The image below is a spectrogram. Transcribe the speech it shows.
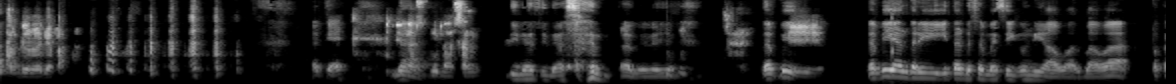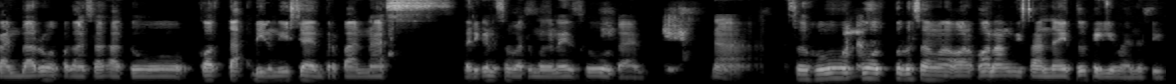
Ntar dulu deh pak. Oke. Dinas dinasan dinas dinasan tapi di tapi yang tadi kita udah sampai singgung di awal bahwa Pekanbaru merupakan salah satu kota di Indonesia yang terpanas tadi kan sempat mengenai suhu kan Iya. nah suhu Benar. kultur sama orang-orang di sana itu kayak gimana sih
